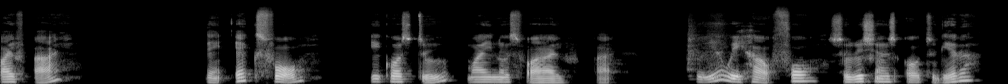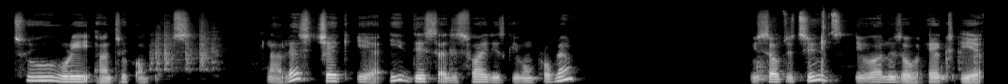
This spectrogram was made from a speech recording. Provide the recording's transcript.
5i. Then x4 equals to minus 5i. So here we have four solutions altogether, two real and two complex. Now let's check here if they satisfy this given problem. We substitute the values of x here.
